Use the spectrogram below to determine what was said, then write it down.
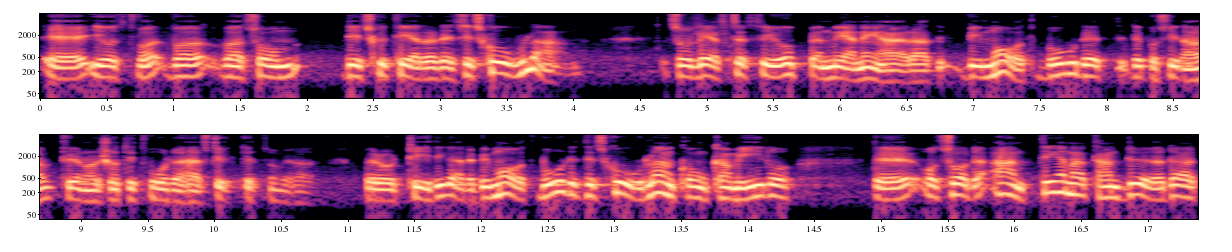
eh, just vad, vad, vad som diskuterades i skolan. Så lästes det upp en mening här att vid matbordet, det är på sidan 472 det här stycket som vi har berört tidigare. Vid matbordet i skolan kom Camilo eh, och sade antingen att han dödat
